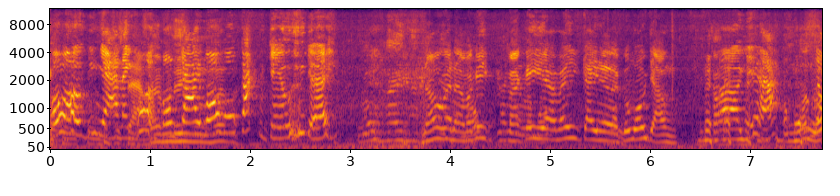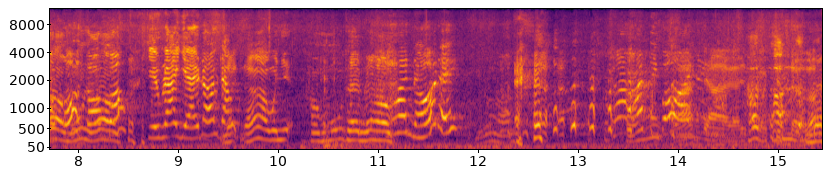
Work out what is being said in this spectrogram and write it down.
Bố ơi cái nhà này của con Em trai bố bố cắt chiều như vậy. Đâu cái nào mà cái mà cái mấy cây này là của bố chồng. Ờ vậy hả? Không muốn nữa không, bố muốn nữa con không? chiều nay về nói đâu? Nữa không không muốn thêm nữa không? Hơi nữa đi. Thôi, hết đi bố ơi. Trời ơi còn xin nữa.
